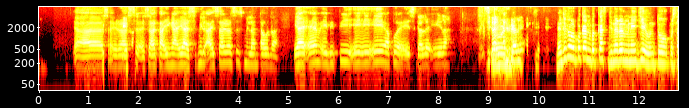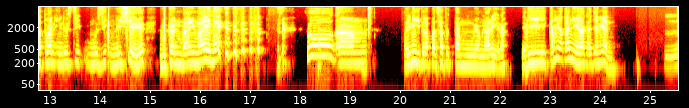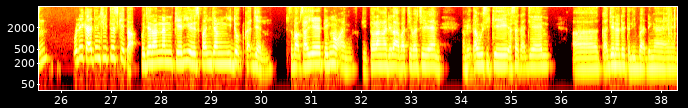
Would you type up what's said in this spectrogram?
Ya, saya rasa, saya tak ingat ya, sembil, saya rasa 9 tahun lah. AIM, ABP, AAA, apa, segala A lah. Oh, segala dan juga merupakan bekas general manager untuk Persatuan Industri Muzik Malaysia ya. Bukan main-main eh. so um, hari ini kita dapat satu tamu yang menarik lah. Jadi kami nak tanya lah Kak Jen kan. Hmm? Boleh Kak Jen cerita sikit tak perjalanan karier sepanjang hidup Kak Jen? Sebab saya tengok kan, kita orang adalah baca-baca kan. Ambil tahu sikit asal Kak Jen. Uh, Kak Jen ada terlibat dengan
